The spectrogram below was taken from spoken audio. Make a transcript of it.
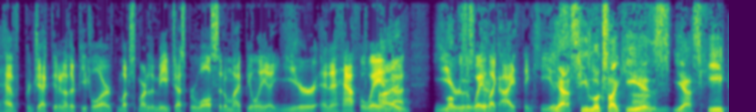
have projected, and other people are much smarter than me. Jesper Wallstedt might be only a year and a half away, and I not years away, kid. like I think he is. Yes, he looks like he Um, is. Yes, he.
